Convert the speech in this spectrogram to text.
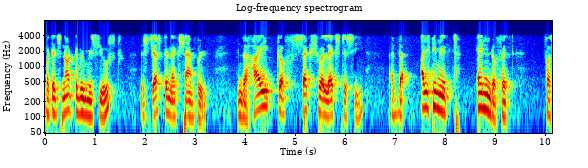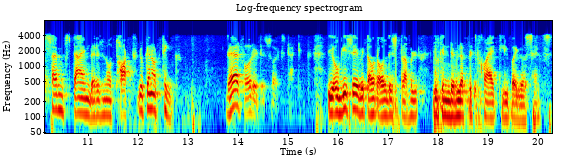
but it's not to be misused. It's just an example. In the height of sexual ecstasy, at the ultimate end of it, for some time there is no thought. You cannot think. Therefore, it is so ecstatic. Yogis say without all this trouble, you can develop it quietly by yourselves.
